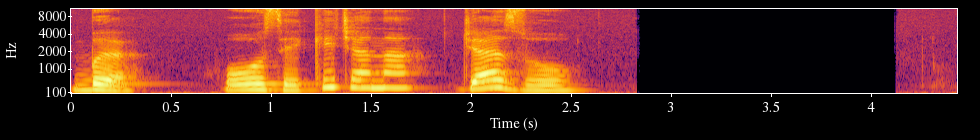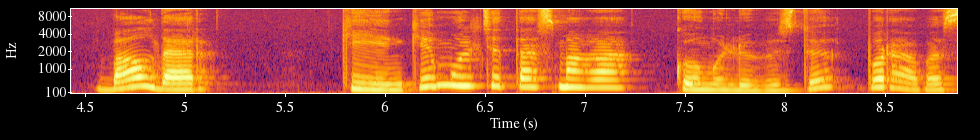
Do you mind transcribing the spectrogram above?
б. Ооз эки жана жазуу балдар. Кийинки мультитасмага көңүлүбүздү бурабыз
